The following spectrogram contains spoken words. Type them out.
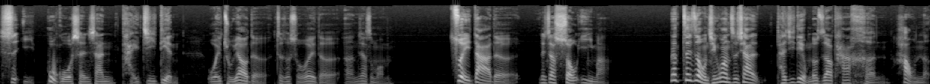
是以护国神山台积电。为主要的这个所谓的呃，那叫什么？最大的那叫收益嘛？那在这种情况之下，台积电我们都知道它很耗能，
